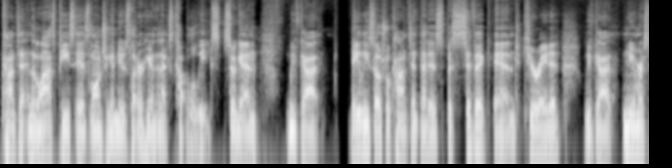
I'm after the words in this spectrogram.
content. And then the last piece is launching a newsletter here in the next couple of weeks. So again, we've got daily social content that is specific and curated. We've got numerous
